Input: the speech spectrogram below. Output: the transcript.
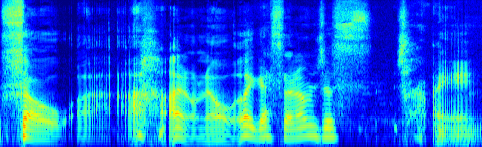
So, uh, I don't know. Like I said, I'm just trying.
